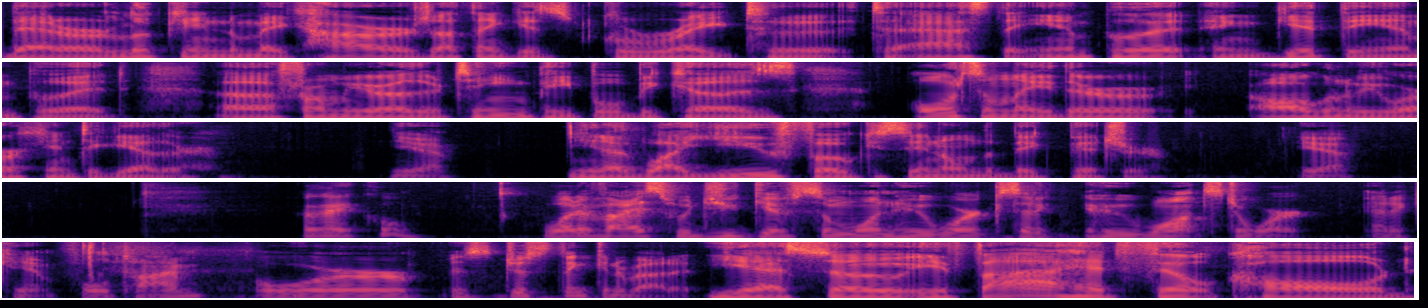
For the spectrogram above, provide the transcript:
that are looking to make hires, I think it's great to to ask the input and get the input uh, from your other team people because ultimately they're all going to be working together. Yeah. You know, while you focus in on the big picture. Yeah. Okay, cool. What advice would you give someone who works at a, who wants to work at a camp full time or is just thinking about it? Yeah. So if I had felt called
